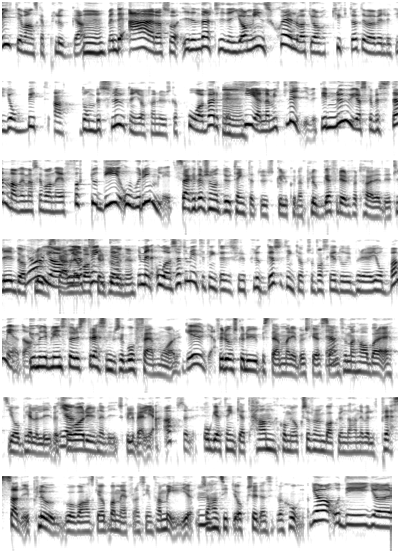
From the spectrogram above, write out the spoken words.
Skit i vad han ska plugga. Mm. Men det är alltså i den där tiden, jag minns själv att jag tyckte att det var väldigt jobbigt att de besluten jag tar nu ska påverka Mm. hela mitt liv. Det är nu jag ska bestämma vem jag ska vara när jag är 40 och det är orimligt. Särskilt eftersom att du tänkte att du skulle kunna plugga för det har du fått höra i ditt liv. Du har och pluggskalle, jag vad ska du plugga nu? Ja, men oavsett om jag inte tänkte att jag skulle plugga så tänkte jag också vad ska jag då börja jobba med då? Jo men det blir en större stress om du ska gå fem år. Gud ja. För då ska du ju bestämma dig vad du ska göra sen. Ja. För man har bara ett jobb hela livet. Ja. Så var det ju när vi skulle välja. Absolut. Och jag tänker att han kommer också från en bakgrund där han är väldigt pressad i plugg och vad han ska jobba med från sin familj. Mm. Så han sitter ju också i den situationen. Ja, och det gör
